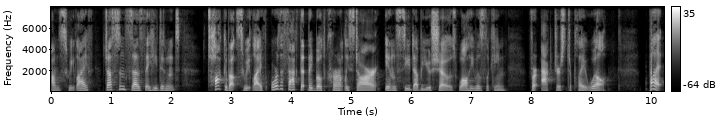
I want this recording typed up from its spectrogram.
on Suite Life, Justin says that he didn't talk about Suite Life or the fact that they both currently star in CW shows while he was looking for actors to play Will. But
